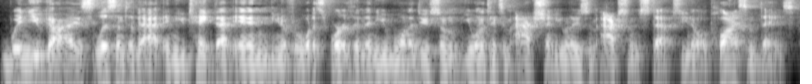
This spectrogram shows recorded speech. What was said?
when you guys listen to that and you take that in, you know, for what it's worth, and then you want to do some, you want to take some action, you want to do some action steps, you know, apply some things.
